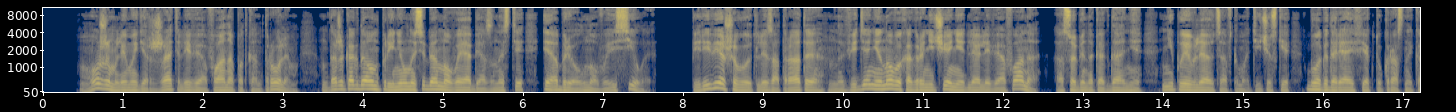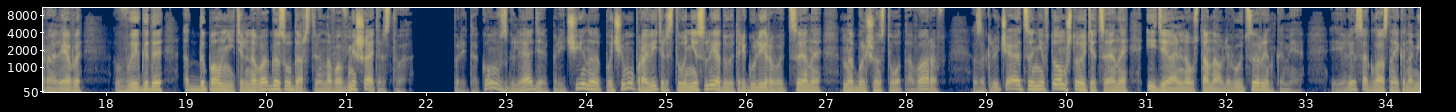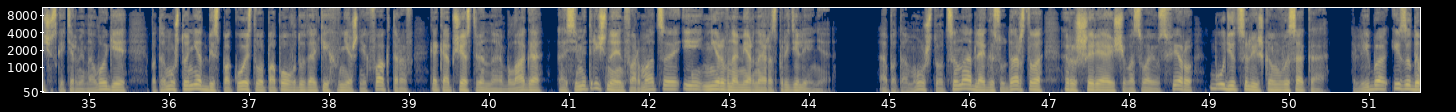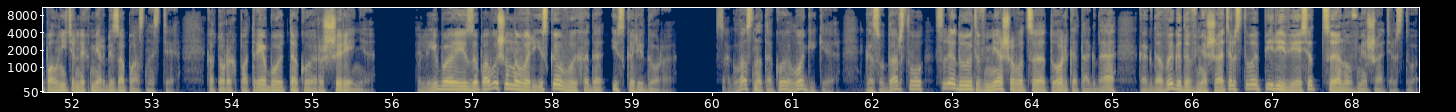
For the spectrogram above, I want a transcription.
Можем ли мы держать Левиафана под контролем, даже когда он принял на себя новые обязанности и обрел новые силы? Перевешивают ли затраты на введение новых ограничений для Левиафана особенно когда они не появляются автоматически благодаря эффекту Красной Королевы, выгоды от дополнительного государственного вмешательства. При таком взгляде причина, почему правительству не следует регулировать цены на большинство товаров, заключается не в том, что эти цены идеально устанавливаются рынками, или, согласно экономической терминологии, потому что нет беспокойства по поводу таких внешних факторов, как общественное благо, асимметричная информация и неравномерное распределение, а потому что цена для государства, расширяющего свою сферу, будет слишком высока, либо из-за дополнительных мер безопасности, которых потребует такое расширение, либо из-за повышенного риска выхода из коридора. Согласно такой логике, государству следует вмешиваться только тогда, когда выгода вмешательства перевесит цену вмешательства.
